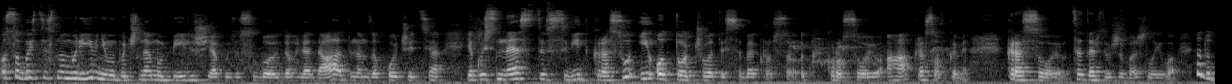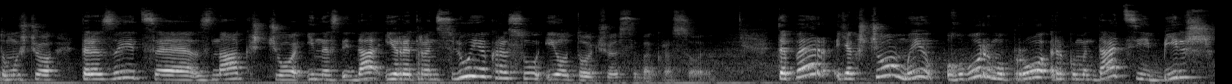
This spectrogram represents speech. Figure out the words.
особистісному рівні ми почнемо більш якось за собою доглядати. Нам захочеться якось нести в світ красу і оточувати себе красо- красою. Ага, кросовками. Красою. Це теж дуже важливо. Ну, тому що Терези це знак, що і не да, і ретранслює красу, і оточує себе красою. Тепер, якщо ми говоримо про рекомендації більш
